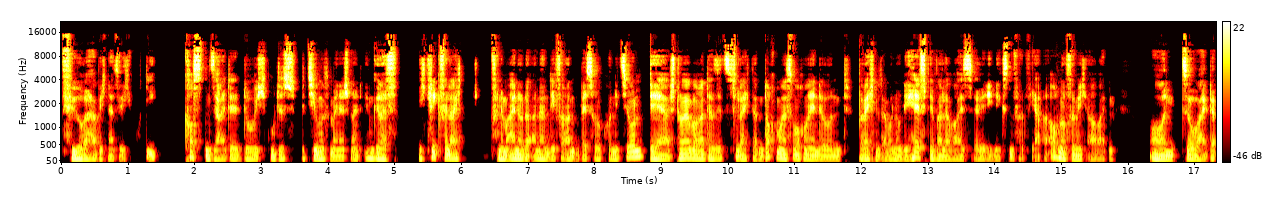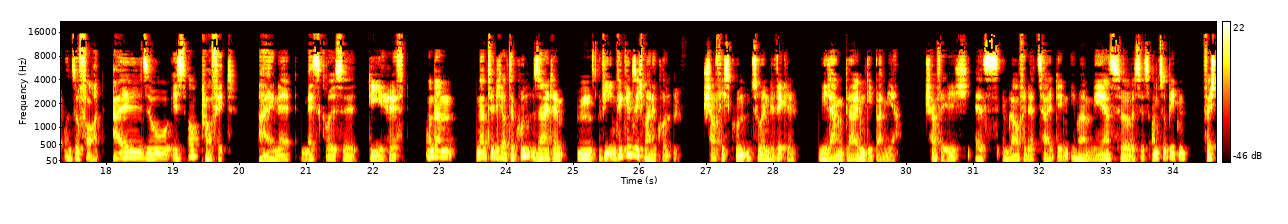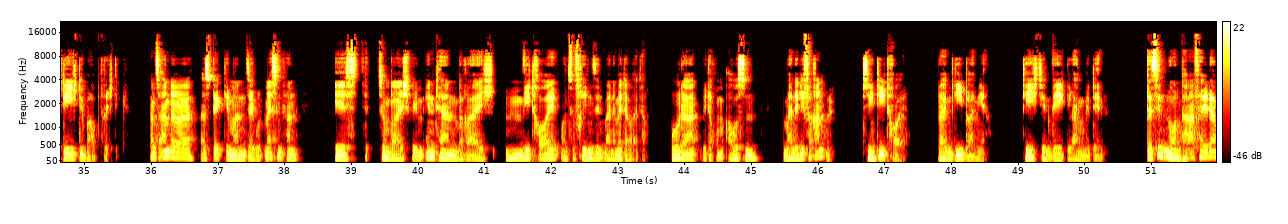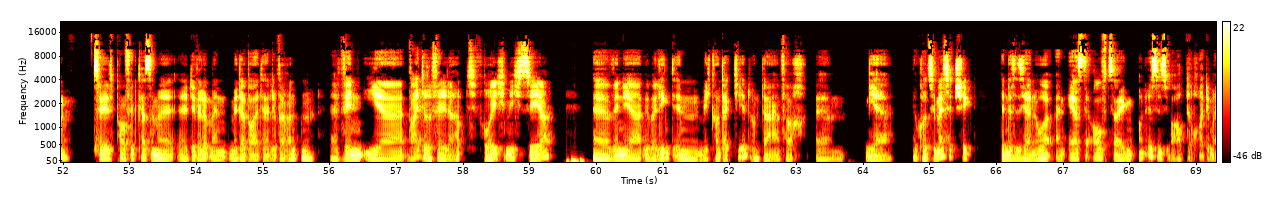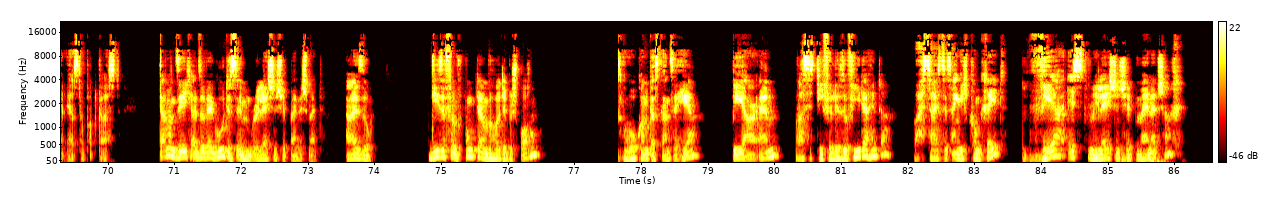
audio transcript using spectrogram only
führe, habe ich natürlich auch die Kostenseite durch gutes Beziehungsmanagement im Griff. Ich krieg vielleicht von dem einen oder anderen Lieferanten bessere Konditionen. Der Steuerberater sitzt vielleicht dann doch mal das Wochenende und berechnet aber nur die Hälfte, weil er weiß, er will die nächsten fünf Jahre auch noch für mich arbeiten und so weiter und so fort. Also ist auch Profit eine Messgröße, die hilft. Und dann natürlich auf der Kundenseite, hm, wie entwickeln sich meine Kunden? Schaffe ich es, Kunden zu entwickeln? Wie lange bleiben die bei mir? Schaffe ich es im Laufe der Zeit, denen immer mehr Services anzubieten? Verstehe ich die überhaupt richtig? Ganz anderer Aspekt, den man sehr gut messen kann, ist zum Beispiel im internen Bereich, hm, wie treu und zufrieden sind meine Mitarbeiter. Oder wiederum außen meine Lieferanten. Sind die treu? Bleiben die bei mir? Gehe ich den Weg lang mit denen? Das sind nur ein paar Felder. Sales, Profit, Customer äh, Development, Mitarbeiter, Lieferanten. Äh, wenn ihr weitere Felder habt, freue ich mich sehr, äh, wenn ihr über LinkedIn mich kontaktiert und da einfach ähm, mir eine kurze Message schickt. Denn das ist ja nur ein erster Aufzeigen und es ist überhaupt auch heute mein erster Podcast. Daran sehe ich also, wer gut ist im Relationship Management. Also, diese fünf Punkte haben wir heute besprochen. Wo kommt das Ganze her? BRM. Was ist die Philosophie dahinter? Was heißt das eigentlich konkret? Wer ist Relationship Manager?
